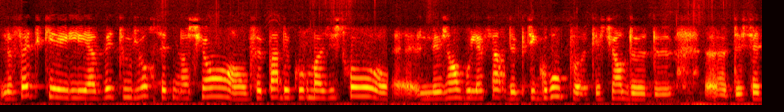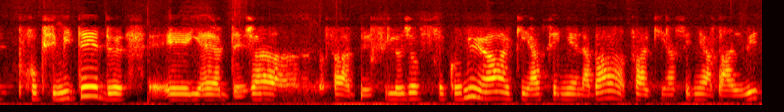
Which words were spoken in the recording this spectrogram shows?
le fait qu'il y avait toujours cette notion, on ne fait pas de cours magistraux, les gens voulaient faire des petits groupes, question de, de, de cette proximité. De, et il y a déjà enfin, des philosophes très connus hein, qui enseignaient là-bas, enfin qui enseignaient à Paris 8.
